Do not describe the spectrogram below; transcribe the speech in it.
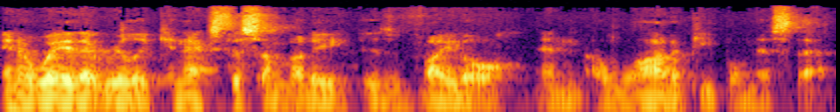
in a way that really connects to somebody is vital. And a lot of people miss that.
